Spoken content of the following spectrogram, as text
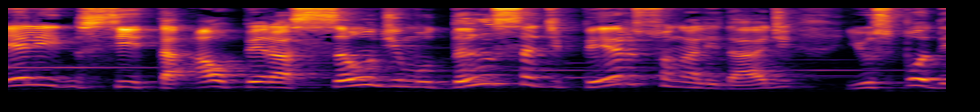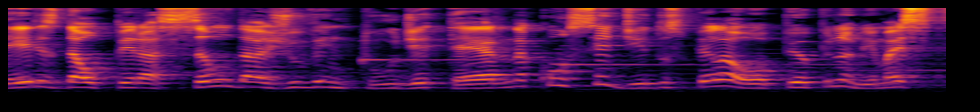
ele cita a operação de mudança de personalidade e os poderes da operação da juventude eterna concedidos pela Opiopinomi. Mas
